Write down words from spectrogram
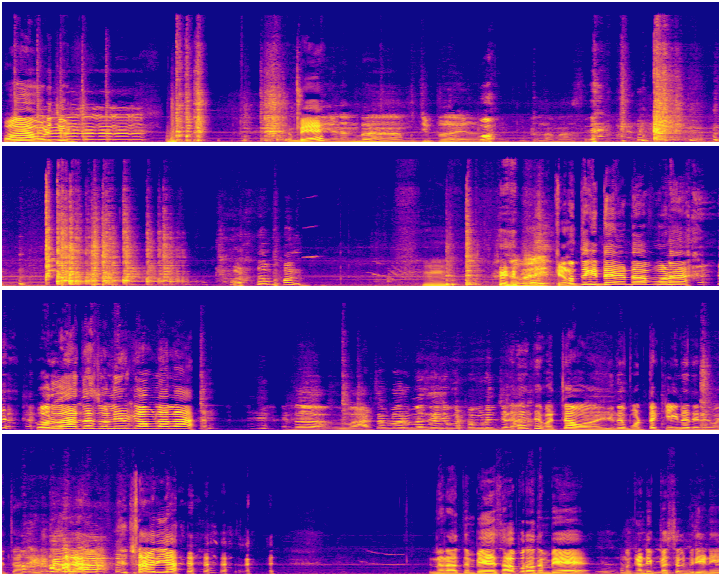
போங்க முடிச்சு தம்பி. நண்பன் முஜிப்ப போ. கூப்பிடலாமா ம். பாய் கிணத்துக்கிட்ட ஏன்டா போன? ஒரு வாரத்தை சொல்லியிருக்காம்லால? வாட்ஸ்அப்ல ஒரு மெசேஜ் போட முடிஞ்சடா. மச்சான் இது மொட்டை க்ளீனாக தெரியுது மச்சான். சாரியா என்னடா தம்பி சாப்பிட்றா தம்பி? உனக்காண்டி ஸ்பெஷல் பிரியாணி.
